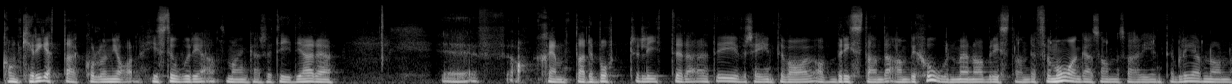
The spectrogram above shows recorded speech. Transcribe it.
konkreta kolonialhistoria. Som man kanske tidigare eh, ja, skämtade bort lite där. Att det i och för sig inte var av bristande ambition men av bristande förmåga som Sverige inte blev någon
